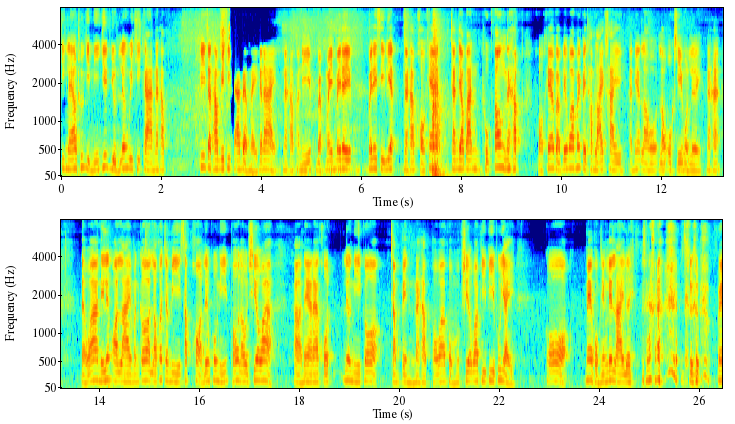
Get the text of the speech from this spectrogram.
ริง ๆ แล้วธุรกิจนี้ยืดหยุ่นเรื่องวิธีการนะครับ พี่จะทำวิธีการแบบไหนก็ได้นะครับ อันนี้แบบไม่ไม่ได้ไม่ได้ซีเรียสนะครับ ขอแค่จรรยาบรรณถูกต้องนะครับ ขอแค่แบบเรียกว่าไม่ไปทำร้ายใคร อันนี้เราเราโอเคหมดเลยนะฮะแต่ว่าในเรื่องออนไลน์มันก็เราก็จะมีซัพพอร์ตเรื่องพวกนี้ เพราะเราเชื่อว่าอ่าในอนาคตเรื่องนี้ก็จำเป็นนะครับ เพราะว่าผมเชื่อว่าพี่ๆผู้ใหญ่ก็ แม่ผมยังเล่นไลน์เลย คือแม่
